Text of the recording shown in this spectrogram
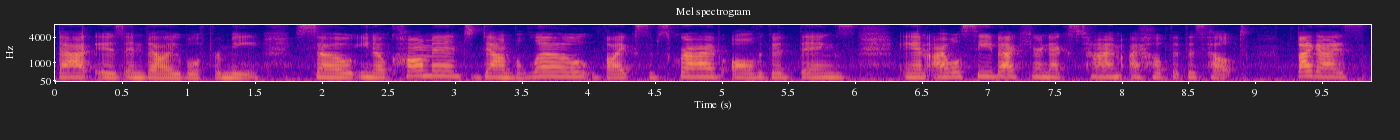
that is invaluable for me. So, you know, comment down below, like, subscribe, all the good things, and I will see you back here next time. I hope that this helped. Bye, guys.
